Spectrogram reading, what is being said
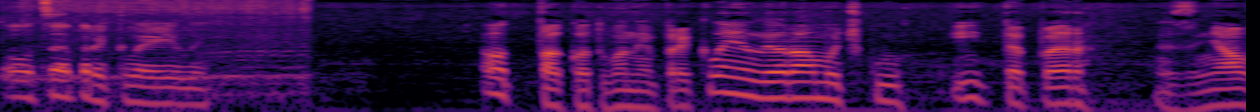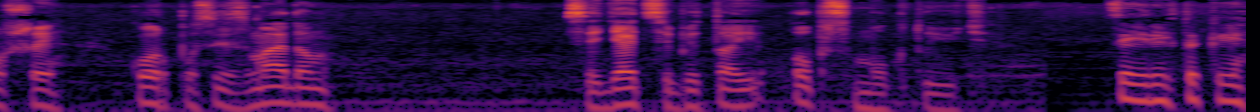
Оце приклеїли. От так от вони приклеїли рамочку і тепер, знявши корпус із медом, сидять собі та й обсмоктують. Цей рік таки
